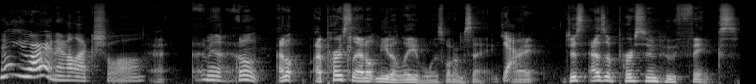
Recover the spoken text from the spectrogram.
No, you are an intellectual. I mean, I don't, I don't, I personally, I don't need a label, is what I'm saying. Yeah. Right. Just as a person who thinks,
